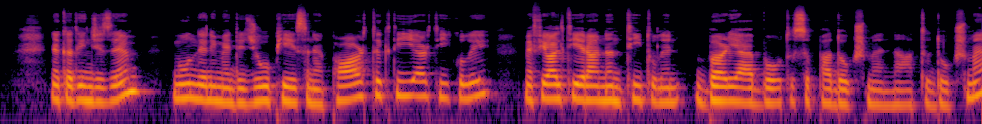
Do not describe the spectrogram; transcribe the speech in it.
Në këtë incizim, mundeni me dëgju pjesën e parë të këtij artikulli, me fjalë tjera nëntitullin Bërja e botës së padukshme në atë të dukshme,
